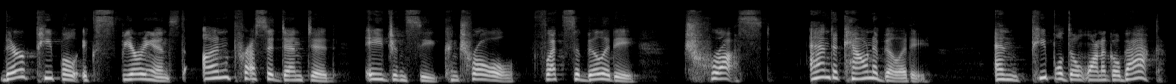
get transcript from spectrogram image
their people experienced unprecedented agency, control, flexibility, trust, and accountability. And people don't want to go back.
